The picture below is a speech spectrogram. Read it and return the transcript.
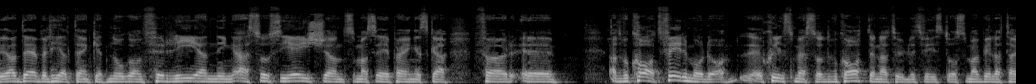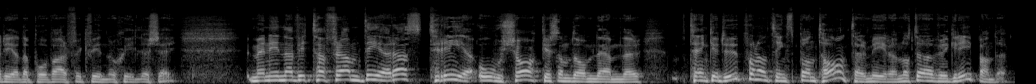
ja, det är väl helt enkelt någon förening, association som man säger på engelska, för eh, advokatfirmor då, eh, skilsmässoadvokater naturligtvis då som har velat ta reda på varför kvinnor skiljer sig. Men innan vi tar fram deras tre orsaker som de nämner, tänker du på någonting spontant här Mira, något övergripande?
